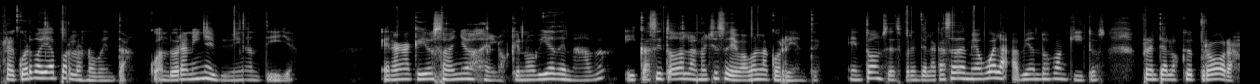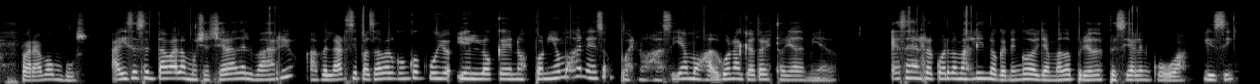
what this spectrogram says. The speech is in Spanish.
Recuerdo ya por los 90, cuando era niña y vivía en Antilla. Eran aquellos años en los que no había de nada y casi todas las noches se llevaban la corriente. Entonces, frente a la casa de mi abuela habían dos banquitos, frente a los que otra hora paraba un bus. Ahí se sentaba la muchachera del barrio a velar si pasaba algún cocuyo y en lo que nos poníamos en eso, pues nos hacíamos alguna que otra historia de miedo. Ese es el recuerdo más lindo que tengo del llamado periodo especial en Cuba. Y sí,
